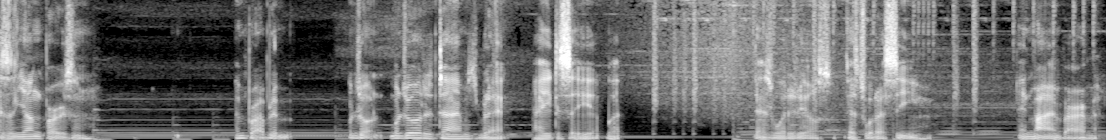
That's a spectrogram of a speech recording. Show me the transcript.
is a young person, and probably majority, majority of the time is black. I hate to say it, but that's what it is. That's what I see in my environment.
